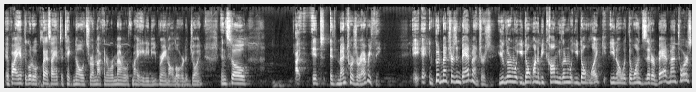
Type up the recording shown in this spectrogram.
If I have to go to a class, I have to take notes, or I'm not going to remember with my ADD brain all over the joint. And so, I it's it's mentors are everything. I- I- good mentors and bad mentors. You learn what you don't want to become. You learn what you don't like. You know, with the ones that are bad mentors,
